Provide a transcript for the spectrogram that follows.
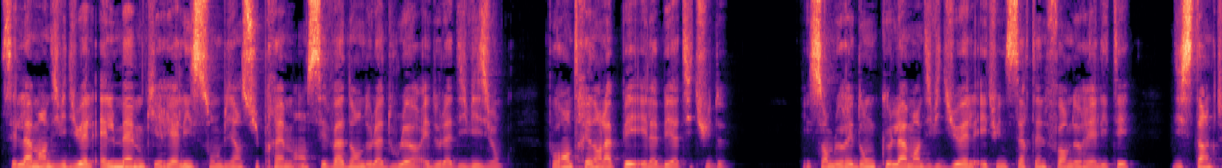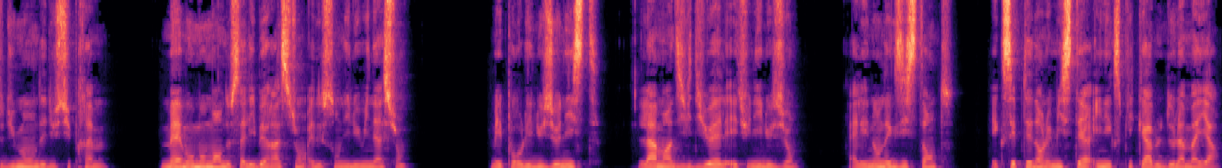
C'est l'âme individuelle elle-même qui réalise son bien suprême en s'évadant de la douleur et de la division, pour entrer dans la paix et la béatitude. Il semblerait donc que l'âme individuelle ait une certaine forme de réalité distincte du monde et du suprême, même au moment de sa libération et de son illumination. Mais pour l'illusionniste, l'âme individuelle est une illusion, elle est non existante, excepté dans le mystère inexplicable de la Maya.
